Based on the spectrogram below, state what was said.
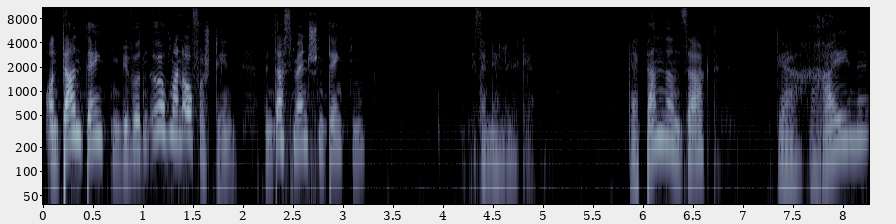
und dann denken, wir würden irgendwann auferstehen, wenn das Menschen denken, ist eine Lüge. Wer dann dann sagt, der reine,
